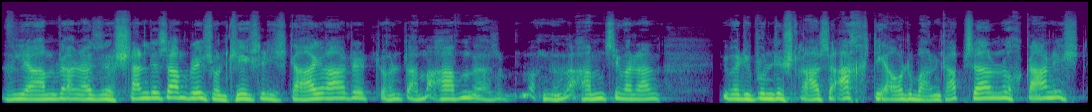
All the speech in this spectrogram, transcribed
Wir haben dann also standesamtlich und kirchlich geheiratet und am Abend, also am Abend sind wir dann über die Bundesstraße 8, die Autobahn gab es ja noch gar nicht,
